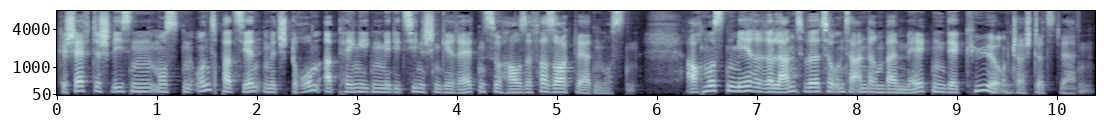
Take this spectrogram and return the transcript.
Geschäfte schließen mussten und Patienten mit stromabhängigen medizinischen Geräten zu Hause versorgt werden mussten. Auch mussten mehrere Landwirte unter anderem beim Melken der Kühe unterstützt werden.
